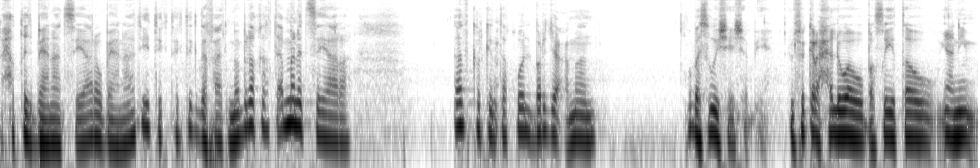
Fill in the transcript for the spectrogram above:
وحطيت بيانات السياره وبياناتي تك تك تك دفعت مبلغ تأمنت السياره اذكر كنت أقول برجع عمان وبسوي شيء شبيه. الفكرة حلوة وبسيطة ويعني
